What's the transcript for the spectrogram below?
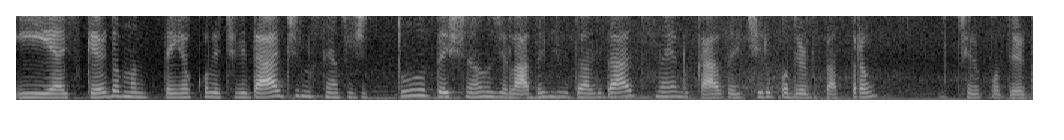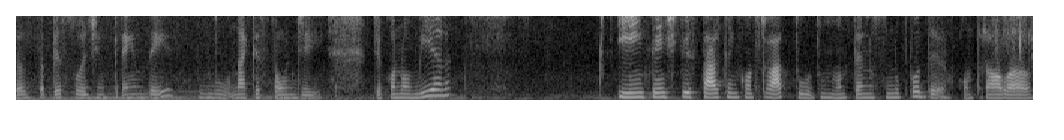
E a esquerda mantém a coletividade no centro de tudo, deixando de lado individualidades, né? No caso, ele tira o poder do patrão, tira o poder da, da pessoa de empreender no, na questão de, de economia, né? E entende que o Estado tem que controlar tudo, mantendo-se no poder. Controla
